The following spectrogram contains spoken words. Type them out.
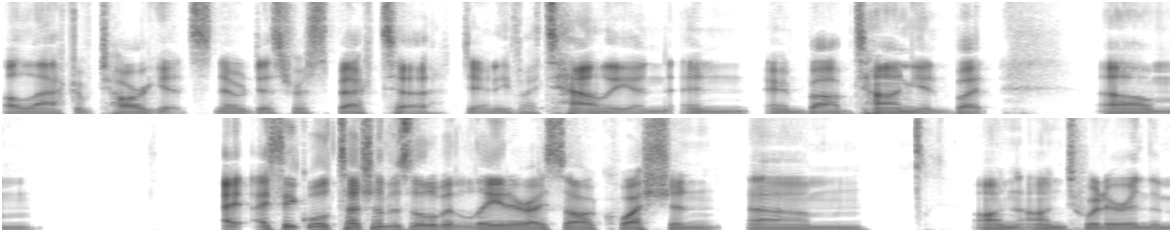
a lack of targets no disrespect to danny vitale and and and bob tonyan but um I, I think we'll touch on this a little bit later. I saw a question um on on twitter in the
